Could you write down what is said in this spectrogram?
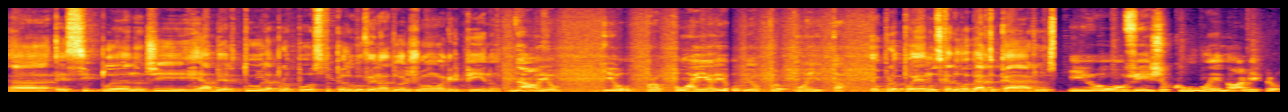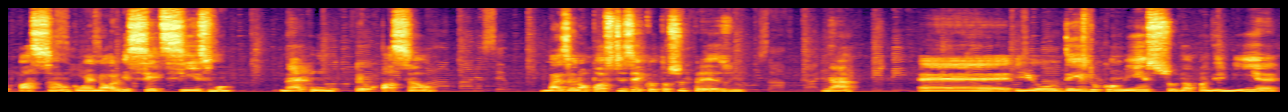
uh, esse plano de reabertura proposto pelo governador João Agripino? Não, eu, eu proponho, eu, eu proponho, tá? Eu proponho a música do Roberto Carlos. Eu vejo com enorme preocupação, com enorme ceticismo, né, com preocupação, mas eu não posso dizer que eu estou surpreso, né? É, eu, desde o começo da pandemia,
